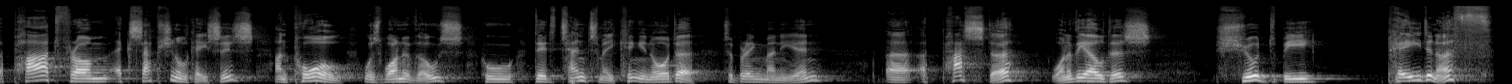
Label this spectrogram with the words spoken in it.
apart from exceptional cases, and Paul was one of those who did tent making in order to bring money in, uh, a pastor, one of the elders, should be paid enough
